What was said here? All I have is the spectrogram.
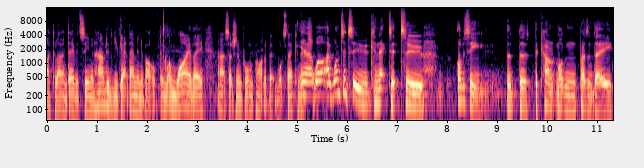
Michael Owen, David Seaman. How did you get them involved, and, and why are they uh, such an important part of it? What's their connection? Yeah, well, I wanted to connect it to, obviously, the, the, the current modern present day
